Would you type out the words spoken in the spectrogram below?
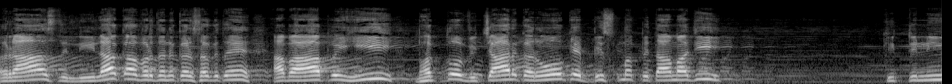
रास लीला का वर्णन कर सकते हैं, अब आप ही भक्तों विचार करो कि विष्म पितामा जी कितनी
